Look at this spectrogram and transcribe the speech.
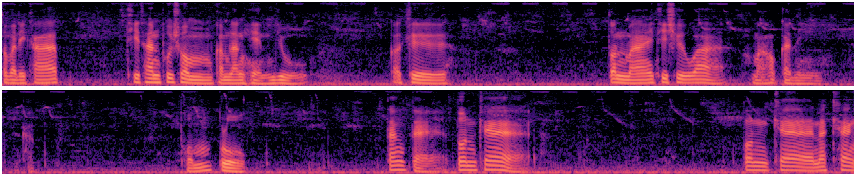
สวัสดีครับ ที่ท่านผู้ชมกำลังเห็นอยู่ ก็คือ ต้นไม้ที่ชื่อว่ามาฮอกกานีนะครับ ผมปลูก ตั้งแต่ต้นแค่ ต้นแค่นักแข้ง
